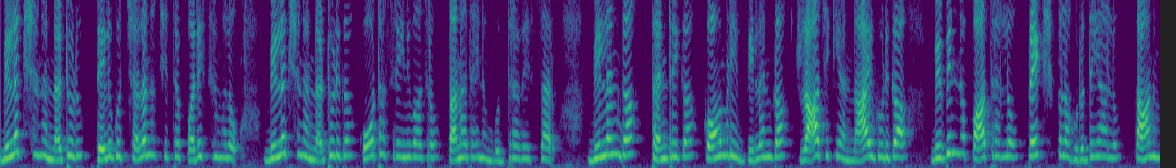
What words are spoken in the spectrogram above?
విలక్షణ నటుడు తెలుగు చలనచిత్ర పరిశ్రమలో విలక్షణ నటుడిగా కోట శ్రీనివాసరావు తనదైన ముద్ర వేశారు. విలన్గా తండ్రిగా కామెడీ విలన్గా రాజకీయ నాయకుడిగా విభిన్న పాత్రల్లో ప్రేక్షకుల హృదయాల్లో స్థానం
